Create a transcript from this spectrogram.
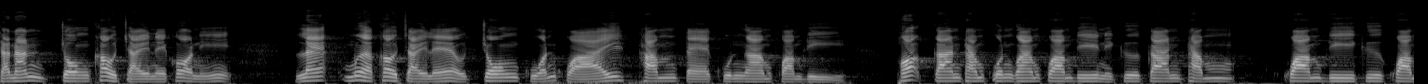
ฉะนั้นจงเข้าใจในข้อนี้ และเมื่อเข้าใจแล้วจงขวนขวายทำแต่คุณงามความดี เพราะการทำคุณงามความดีนี่คือการทำความดีคือความ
